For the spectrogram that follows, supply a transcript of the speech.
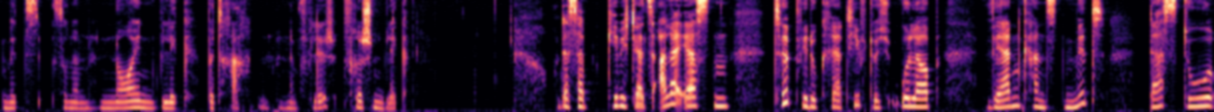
mit so einem neuen Blick betrachten, mit einem frischen Blick. Und deshalb gebe ich dir als allerersten Tipp, wie du kreativ durch Urlaub werden kannst, mit, dass du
